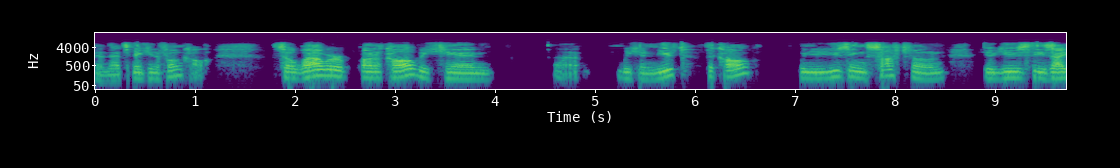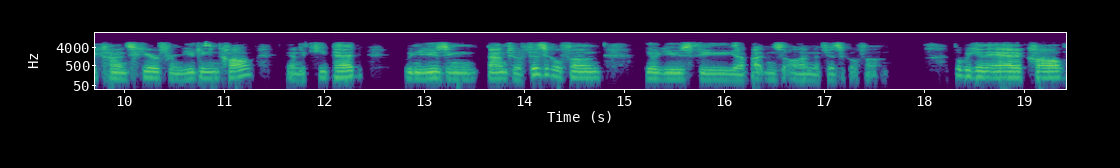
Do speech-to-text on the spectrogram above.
And that's making a phone call. So while we're on a call, we can uh, we can mute the call. When you're using soft phone, you'll use these icons here for muting call and the keypad. When you're using bound to a physical phone, you'll use the uh, buttons on the physical phone. But we can add a call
